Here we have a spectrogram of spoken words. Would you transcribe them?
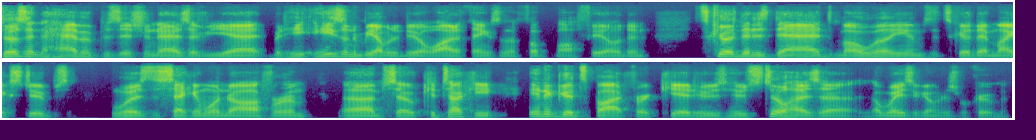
Doesn't have a position as of yet, but he, he's going to be able to do a lot of things on the football field. And it's good that his dad's Mo Williams. It's good that Mike Stoops was the second one to offer him. Um, so Kentucky in a good spot for a kid who's who still has a, a ways to go in his recruitment.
